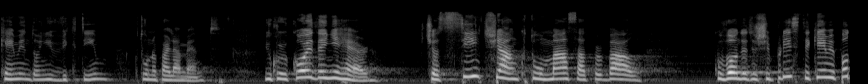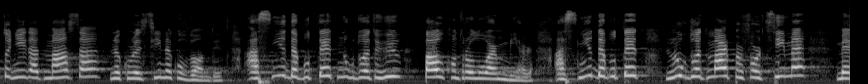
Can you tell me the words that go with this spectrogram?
kemi ndonjë viktimë këtu në parlament. Ju kërkoj dhe një herë që siç janë këtu masat përballë Kuvendit të Shqipërisë, të kemi po të njëjtat masa në kryesinë e Kuvendit. Asnjë deputet nuk duhet të hyjë pa u kontrolluar mirë. Asnjë deputet nuk duhet të marrë përforcime me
